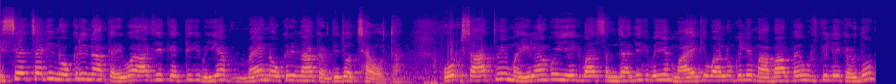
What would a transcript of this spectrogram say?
इससे अच्छा कि नौकरी ना करे। वो आज ये कहती कि भैया, मैं नौकरी ना करती तो अच्छा होता। और साथ में महिलाओं को ये एक बात समझा दी कि भैया, माए के वालों के लिए माँ बाप है, उसके लिए कर दो।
